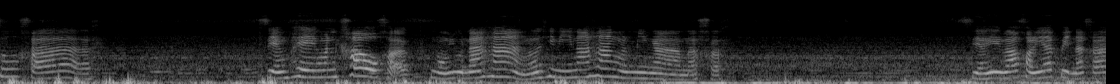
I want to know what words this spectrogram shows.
สู้ๆค่ะ เสียงเพลงมันเข้าค่ะ หนูอยู่หน้าห้าง แล้วทีนี้หน้าห้างมันมีงานนะคะ เสียงอีกแล้วขออนุญาตปิดนะคะ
